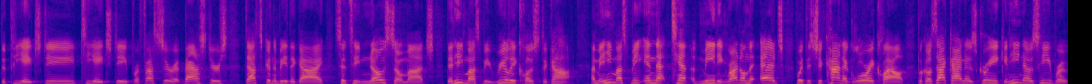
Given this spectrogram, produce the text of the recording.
the PhD, THD professor at Masters, that's going to be the guy, since he knows so much, that he must be really close to God. I mean, he must be in that tent of meeting, right on the edge with the Shekinah glory cloud, because that guy knows Greek and he knows Hebrew.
